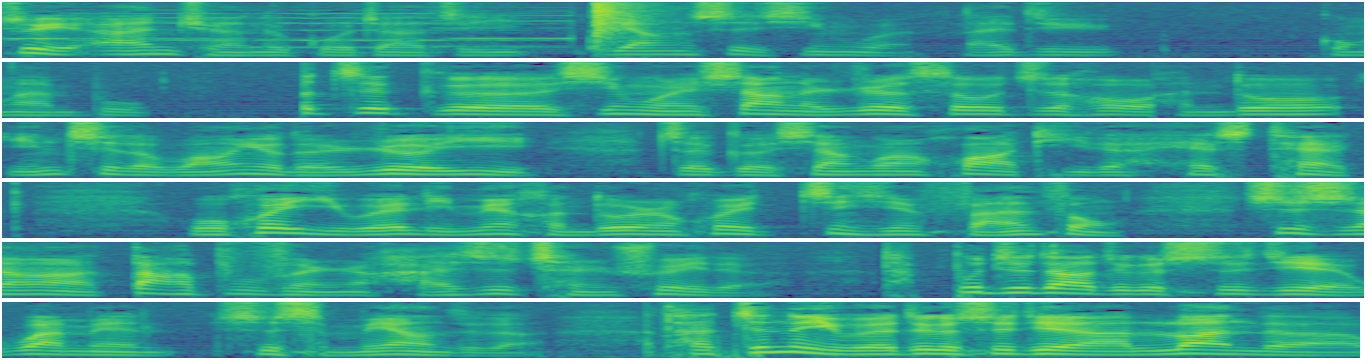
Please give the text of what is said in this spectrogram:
最安全的国家之一。央视新闻来自于公安部。这个新闻上了热搜之后，很多引起了网友的热议。这个相关话题的 hashtag，我会以为里面很多人会进行反讽。事实上啊，大部分人还是沉睡的。他不知道这个世界外面是什么样子的。他真的以为这个世界啊乱的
